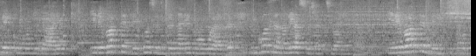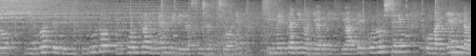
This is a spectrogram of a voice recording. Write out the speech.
per comunicare. I reporter del corso di giornalismo web incontrano le associazioni. I reporter dell'istituto, dell'istituto incontrano i membri dell'associazione Il Mercatino di Aprilia per conoscere come avviene la,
